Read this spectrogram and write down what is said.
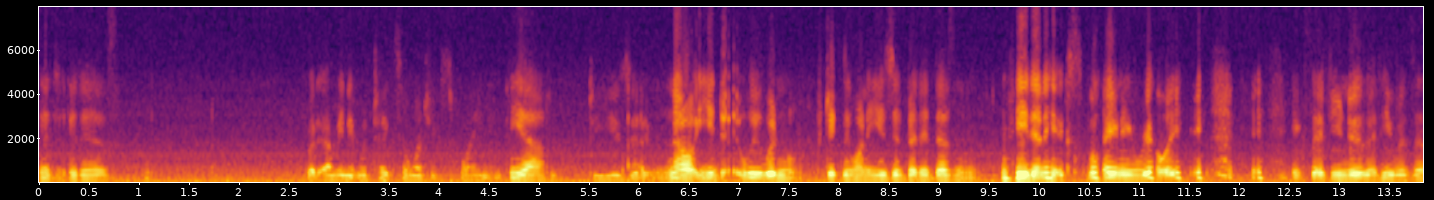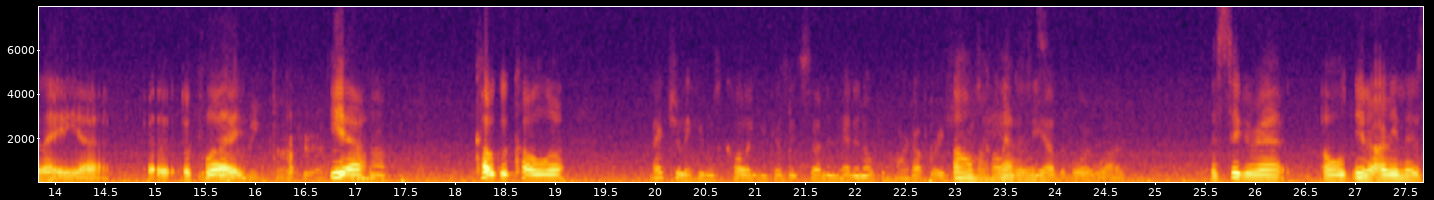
It, it is. But I mean, it would take so much explaining to, Yeah. to, to use it. it No, you d- we wouldn't particularly want to use it, but it doesn't need any explaining really, except if you knew that he was in a uh, a, a play. Yeah, Uh-huh. Coca-Cola. Actually, he was calling because his son had had an open heart operation. Oh, he was my calling to see how the boy was. the cigarette, old, you know, I mean, there's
